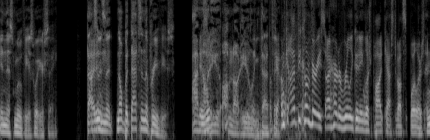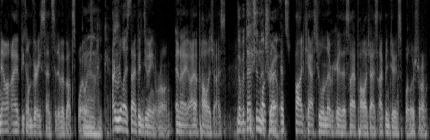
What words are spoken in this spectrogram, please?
in this movie is what you're saying. That's in the no, but that's in the previews. I'm Is not. He, I'm not healing that Okay, thing. I'm, I've become very. I heard a really good English podcast about spoilers, and now I have become very sensitive about spoilers. Well. I realized I've been doing it wrong, and I, I apologize. no, but that's in the trailer. Podcast who will never hear this. I apologize. I've been doing spoilers wrong.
